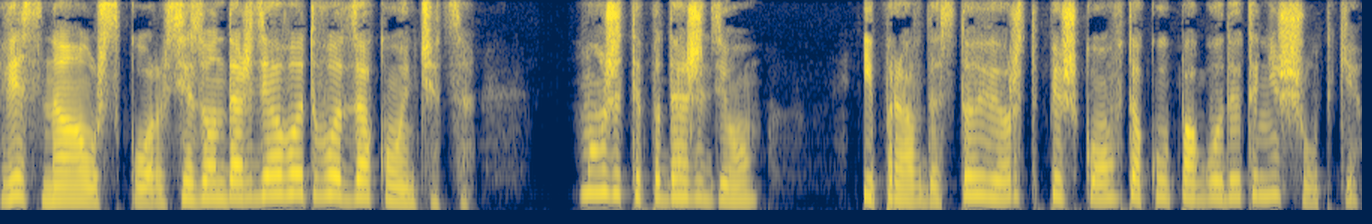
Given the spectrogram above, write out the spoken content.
Весна уж скоро, сезон дождя вот-вот закончится. Может, и подождем. И правда, сто верст пешком в такую погоду — это не шутки.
